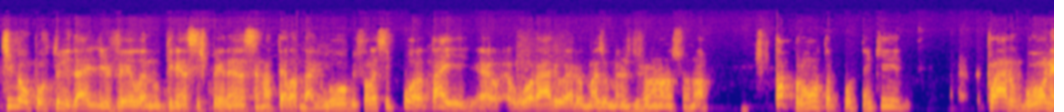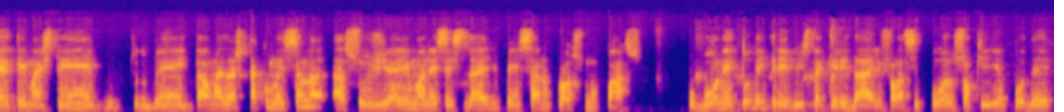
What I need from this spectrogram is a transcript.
tive a oportunidade de vê-la no Criança Esperança, na tela da Globo, e falei assim: pô, tá aí. É, o horário era mais ou menos do Jornal Nacional. Acho que tá pronta, pô. Tem que. Claro, o Bonner tem mais tempo, tudo bem e tal, mas acho que está começando a surgir aí uma necessidade de pensar no próximo passo. O Bonner, toda entrevista que ele dá, ele fala assim: pô, eu só queria poder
